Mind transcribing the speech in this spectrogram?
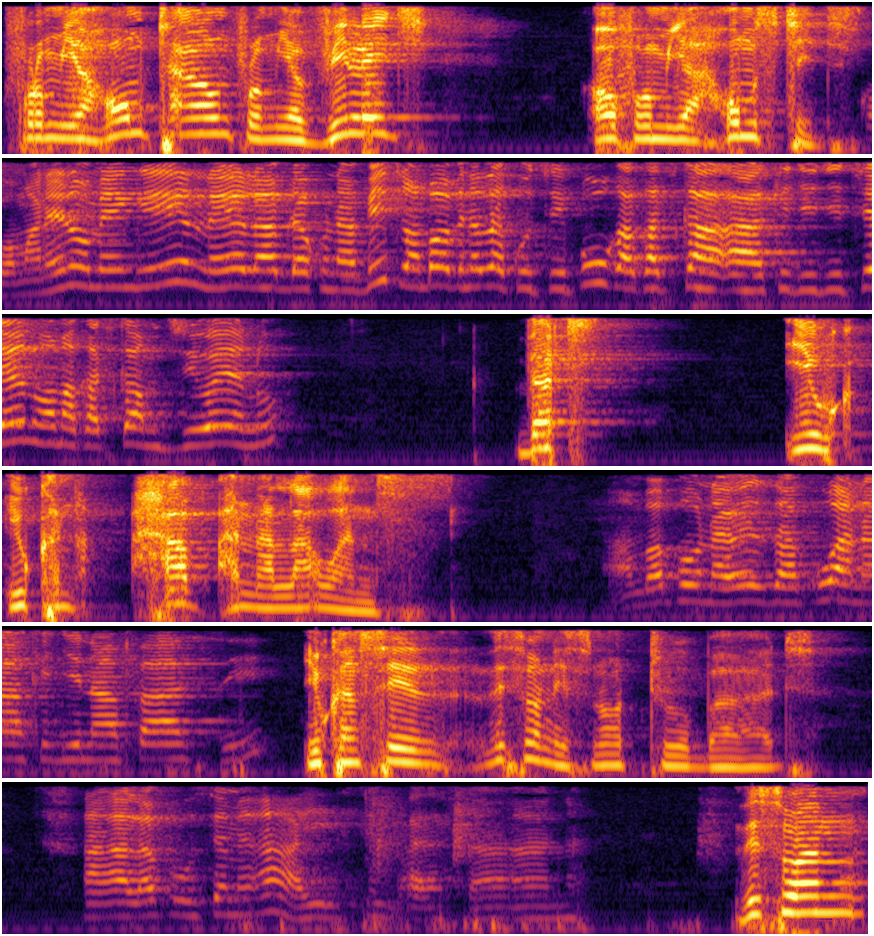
from your hometown from your village or from your homestead. Kwa maneno mengine labda kuna vitu ambavyo vinaweza kuchipuka katika uh, kijiji chenu ama katika mji wenu that you you can have an allowance. Ambapo unaweza kuwa na kijinafasi. You can say this one is not too bad. Ah, alafu useme ah, hii si mbaya sana. This one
